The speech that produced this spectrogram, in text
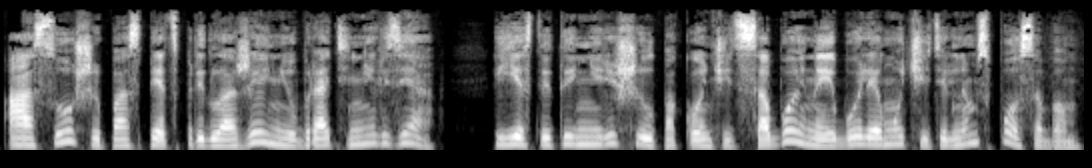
А суши по спецпредложению брать нельзя, если ты не решил покончить с собой наиболее мучительным способом.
